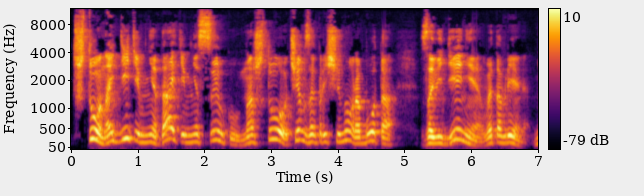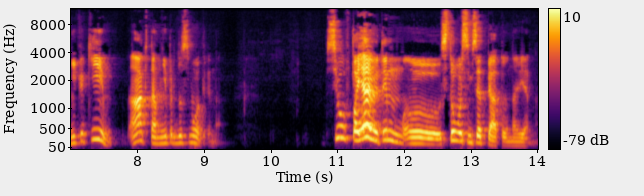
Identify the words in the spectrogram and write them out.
Что? Найдите мне, дайте мне ссылку. На что? Чем запрещено работа заведения в это время? Никаким актом не предусмотрено. Все, впаяют им э, 185-ю, наверное.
